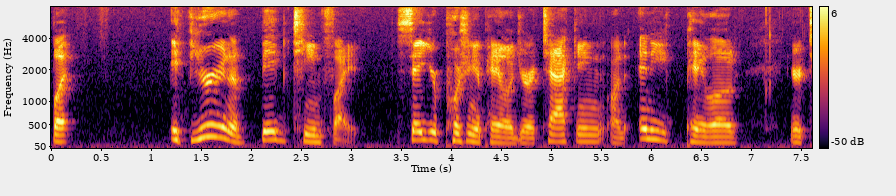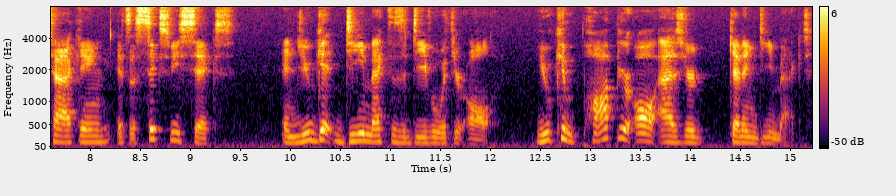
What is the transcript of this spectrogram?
But if you're in a big team fight, say you're pushing a payload, you're attacking on any payload, you're attacking, it's a 6v6, and you get demeched as a diva with your ult. You can pop your ult as you're getting demeched.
